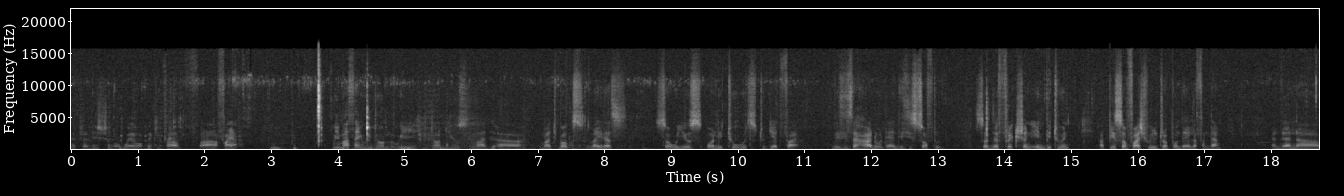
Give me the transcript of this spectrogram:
the traditional way of making fire. Uh, fire. We Maasai we don't we don't use large uh, matchbox lighters, so we use only two woods to get fire. This is a hardwood and this is softwood. So the friction in between, a piece of ash will drop on the elephant dung, and then uh,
